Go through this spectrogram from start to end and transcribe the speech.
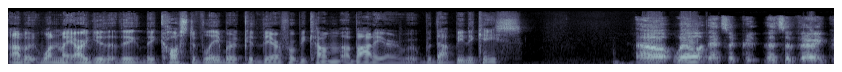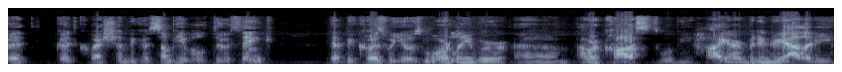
Ah, but one might argue that the, the cost of labor could therefore become a barrier. Would that be the case? Uh, well, that's a good, that's a very good, good question because some people do think that because we use more labor, um, our costs will be higher. But in reality,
